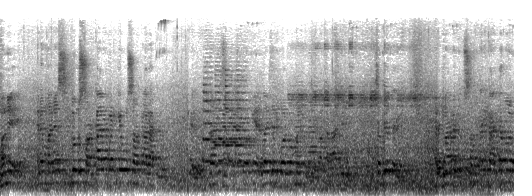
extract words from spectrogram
મને અને મને સીધો સરકાર પણ કેવો સહકાર આપ્યો એડવાઇઝરી બોર્ડમાં મને સભ્ય તરીકે સરકારી કાયદામાં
